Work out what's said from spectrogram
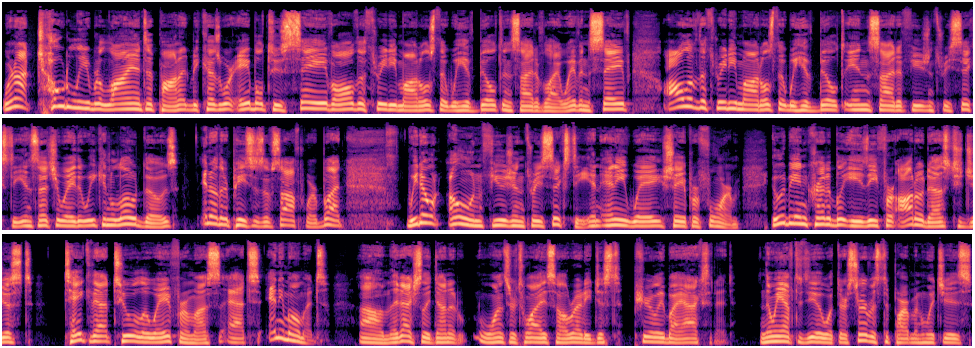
We're not totally reliant upon it because we're able to save all the 3D models that we have built inside of Lightwave and save all of the 3D models that we have built inside of Fusion 360 in such a way that we can load those in other pieces of software. But we don't own Fusion 360 in any way, shape, or form. It would be incredibly easy for Autodesk to just take that tool away from us at any moment. Um, they've actually done it once or twice already, just purely by accident. And then we have to deal with their service department, which is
